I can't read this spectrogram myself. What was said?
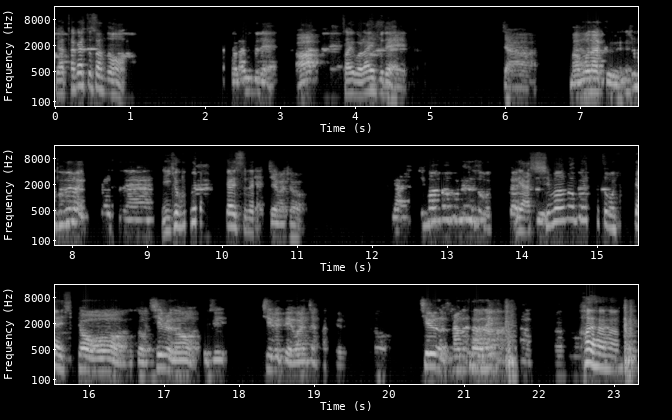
じゃあ、高人さんのライブで、あ、最後ライブでじゃあ、まもなく2曲ぐらい聞きたいですね。2曲ぐらい聴きたいですね。やっちゃいましょう。いや、島のブルースも聞きたいいや、島のブルースも聴きたいし、今日、そうチルの、うち、チルってワンちゃん飼ってるんですけど、チルの散歩をね、はいはいはい。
